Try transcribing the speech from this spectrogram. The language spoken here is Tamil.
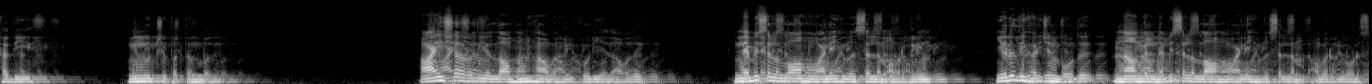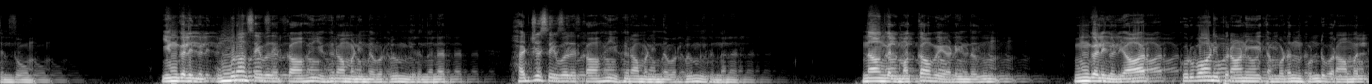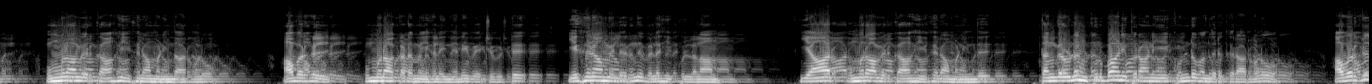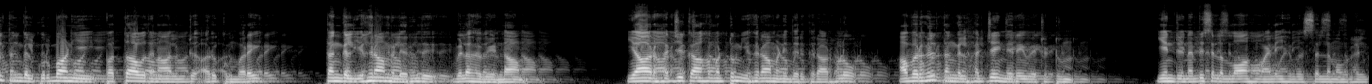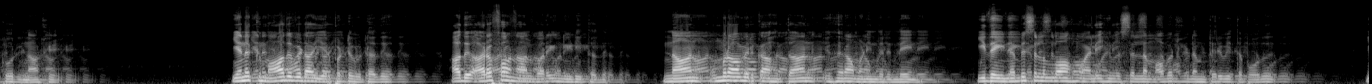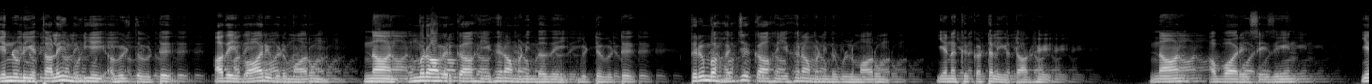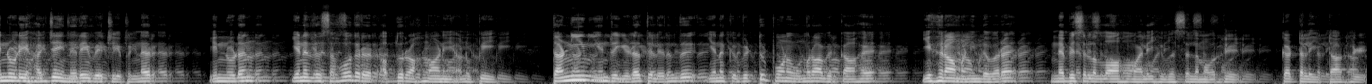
ஹதீஸ் முன்னூற்றி பத்தொன்பது. ஆயிஷா ரதி அல்லாஹும் அவர்கள் கூறியதாவது நபிசல்லாஹூ அலிஹி வசல்லம் அவர்களின் இறுதி ஹஜ்ஜின் போது நாங்கள் நபிசல்லாஹூ அலிஹி வசல்லம் அவர்களோடு சென்றோம். எங்களில் உம்ரா செய்வதற்காக இஹ்ராம் அணிந்தவர்களும் இருந்தனர். ஹஜ் செய்வதற்காக இஹ்ராம் அணிந்தவர்களும் இருந்தனர். நாங்கள் மக்காவை அடைந்ததும் உங்களில் யார் குர்பானி பிராணியை தம்முடன் கொண்டு வராமல் உம்ராவிற்காக இஹ்ராம் அணிந்தார்களோ அவர்கள் உம்ரா கடமைகளை நிறைவேற்றிவிட்டு எஹ்ராமிலிருந்து விலகிக் கொள்ளலாம். யார் உம்ராவிற்காக எஹ்ராம் அணிந்து தங்களுடன் குர்பானி பிராணியை கொண்டு வந்திருக்கிறார்களோ அவர்கள் தங்கள் குர்பானியை பத்தாவது நாள் என்று அறுக்கும் வரை தங்கள் எஹ்ராமிலிருந்து விலக வேண்டாம். யார் ஹஜ்ஜுக்காக மட்டும் எஹ்ராம் அணிந்திருக்கிறார்களோ அவர்கள் தங்கள் ஹஜ்ஜை நிறைவேற்றட்டும் என்று நபி ஸல்லல்லாஹு அலைஹி வஸல்லம் அவர்கள் கூறினார்கள். எனக்கு மாதவிடாய் ஏற்பட்டு விட்டது அது அரஃபா நாள் வரை நீடித்தது. நான் உம்ராவிற்காகத்தான் இஹ்ராம் அணிந்திருந்தேன். இதை நபி ஸல்லல்லாஹு வசல்லம் அவர்களிடம் தெரிவித்த போது என்னுடைய தலைமுடியை அவிழ்த்துவிட்டு அதை வாரி விடுமாறும் நான் உம்ராவிற்காக இஹ்ராம் அணிந்ததை விட்டுவிட்டு திரும்ப ஹஜ்ஜிற்காக இஹ்ராம் அணிந்து கொள்ளுமாறும் எனக்கு கட்டளையிட்டார்கள். நான் அவ்வாறே செய்தேன். என்னுடைய ஹஜ்ஜை நிறைவேற்றிய பின்னர் என்னுடன் எனது சகோதரர் அப்துல் ரஹ்மானை அனுப்பி தனியும் என்ற இடத்திலிருந்து எனக்கு விட்டு போன உம்ராவிற்காக இஹ்ராம் அணிந்து வர நபிசல்லாஹும் ஸல்லல்லாஹு வசல்லம் அவர்கள் கட்டளையிட்டார்கள்.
